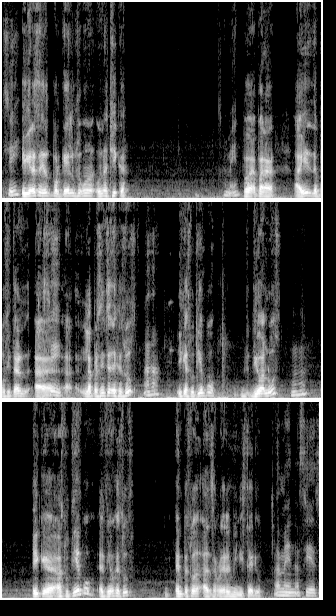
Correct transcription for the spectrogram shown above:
Sí. y gracias a Dios porque Él usó una, una chica Amén. para, para ahí depositar a- Sí. a la presencia de Jesús Ajá. y que a su tiempo dio a luz Ujú. y que a su tiempo el Señor Jesús empezó a desarrollar el ministerio. Amén, así es.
